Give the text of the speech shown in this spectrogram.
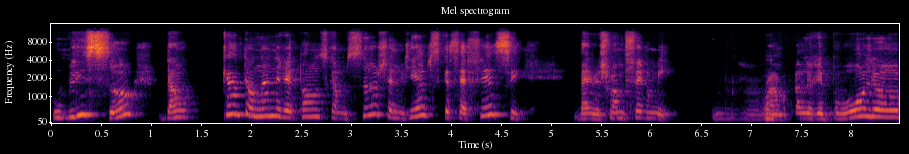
oublie ça. Donc, quand on a une réponse comme ça, Geneviève, ce que ça fait, c'est, ben je vais me fermer. Je ne mm. prendrai pas, là,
